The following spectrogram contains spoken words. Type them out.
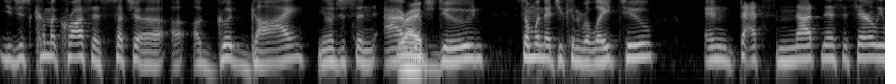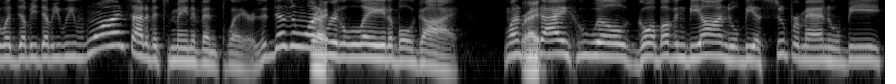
you just come across as such a, a a good guy, you know, just an average dude, someone that you can relate to. And that's not necessarily what WWE wants out of its main event players. It doesn't want Right. a relatable guy. Wants a guy who will go above and beyond, who will be a Superman, who will be,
